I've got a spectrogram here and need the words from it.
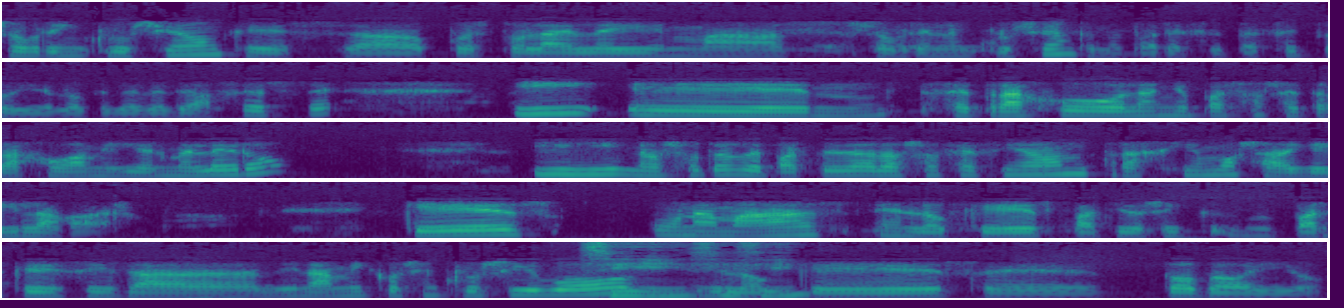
sobre inclusión, que se ha puesto la ley más sobre la inclusión, que me parece perfecto y es lo que debe de hacerse. Y eh, se trajo, el año pasado se trajo a Miguel Melero y nosotros de parte de la asociación trajimos a Jay Lagar, que es una más en lo que es patios y parques dinámicos inclusivos y lo que es eh, todo ello.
